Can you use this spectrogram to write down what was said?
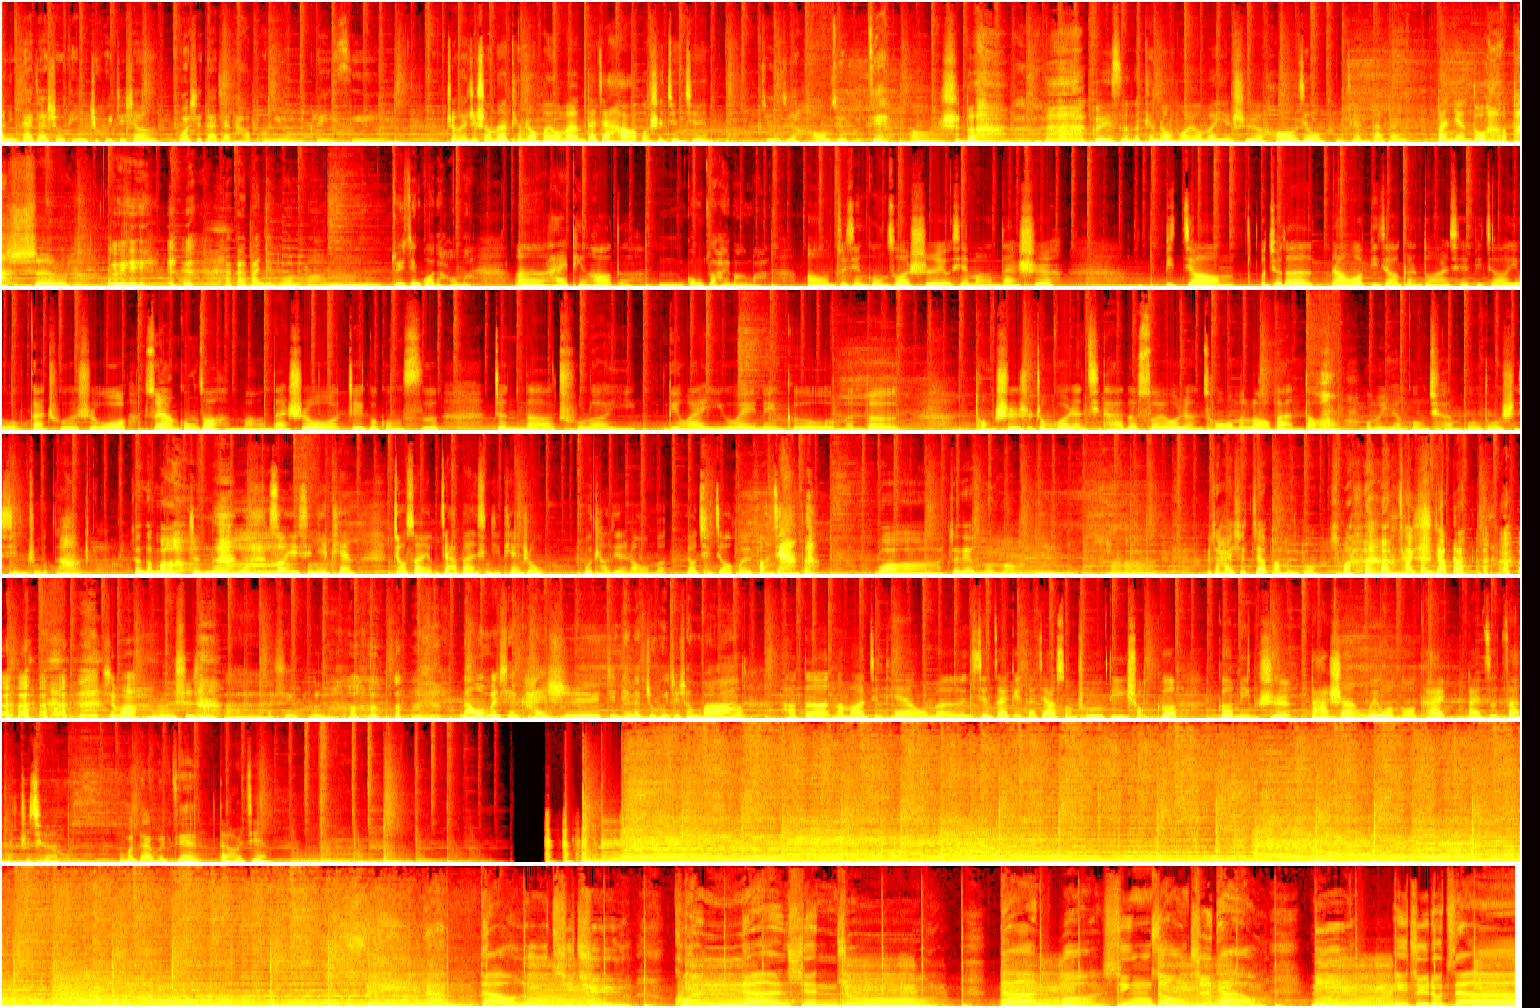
欢迎大家收听智慧之声，我是大家的好朋友 Gracie。智慧之声的听众朋友们，大家好，我是君君。君君，好久不见，嗯，是的，，Grace 和听众朋友们也是好久不见，大概有半年多了吧。是，对，大概半年多了吧。嗯，最近过得好吗？嗯，还挺好的。嗯，工作还忙吗？嗯，最近工作是有些忙，但是比较，我觉得让我比较感动，而且比较有感触的是，我虽然工作很忙，但是我这个公司真的除了一另外一位那个我们的同事是中国人，其他的所有人从我们老板到我们员工全部都是新主的，真的吗？真的。所以星期天就算有加班，星期天是无条件让我们要去教会放假的。哇，这点很好嗯。啊！可是还是加班很多，是吧？常常加班，是吧？嗯，是的。啊，辛苦了。那我们先开始今天的智慧之声吧。好的，那么今天我们现在给大家送出第一首歌，歌名是《大山为我挪开》，来自赞美之泉。我们待会儿见。待会儿见。一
